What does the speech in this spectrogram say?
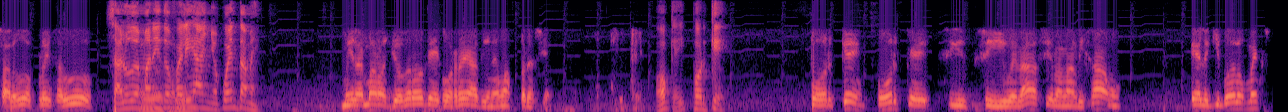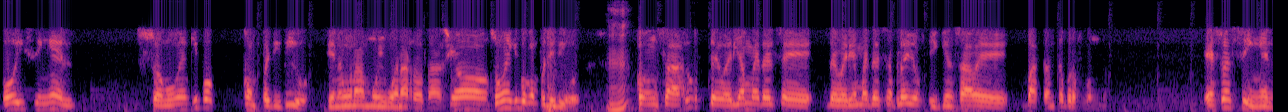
Saludos, Play, saludos. Saludos, hermanito. saludos. Feliz año. Cuéntame. Mira, hermano, yo creo que Correa tiene más presión. Ok, ¿por qué? ¿Por qué? Porque si, si, ¿verdad? si lo analizamos, el equipo de los Mets hoy sin él son un equipo competitivo. Tienen una muy buena rotación, son un equipo competitivo. Con salud deberían meterse, deberían meterse a playoffs y quién sabe, bastante profundo. Eso es sin él.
